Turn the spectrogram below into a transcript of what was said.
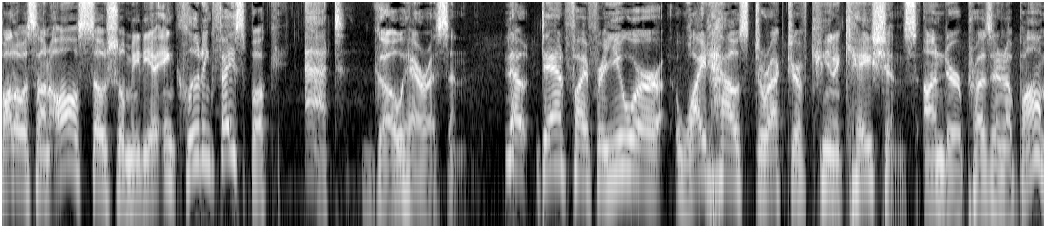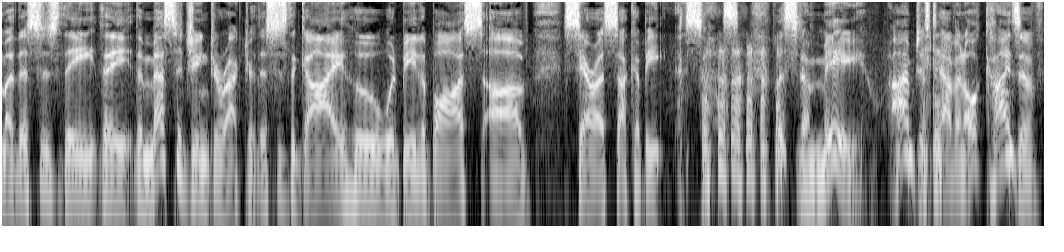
Follow us on all social media, including Facebook at Go Harrison. Now, Dan Pfeiffer, you were White House Director of Communications under President Obama. This is the, the, the messaging director. This is the guy who would be the boss of Sarah Suckabee. Listen to me. I'm just having all kinds of.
